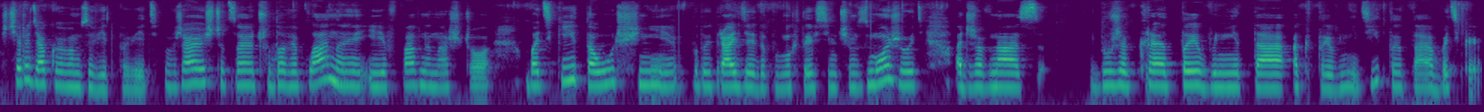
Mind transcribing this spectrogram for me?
Щиро дякую вам за відповідь. Вважаю, що це чудові плани, і впевнена, що батьки та учні будуть раді допомогти всім, чим зможуть, адже в нас дуже креативні та активні діти та батьки.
